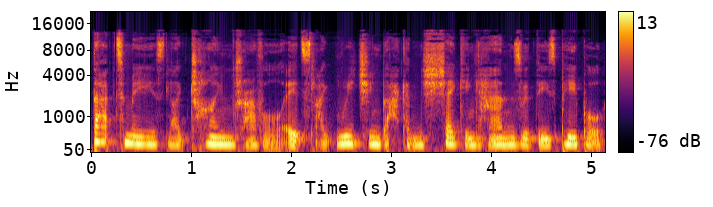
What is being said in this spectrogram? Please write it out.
that to me is like time travel. It's like reaching back and shaking hands with these people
